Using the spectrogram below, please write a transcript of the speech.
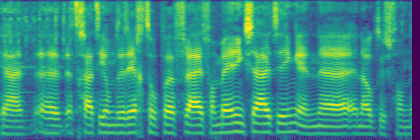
Ja, uh, het gaat hier om de recht op uh, vrijheid van meningsuiting en, uh, en ook dus van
